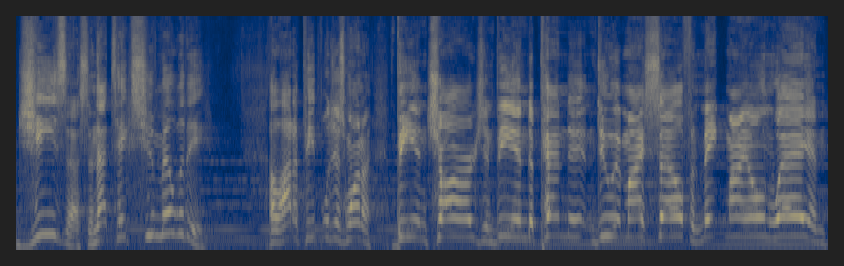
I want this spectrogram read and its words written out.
Jesus. And that takes humility. A lot of people just want to be in charge and be independent and do it myself and make my own way. And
